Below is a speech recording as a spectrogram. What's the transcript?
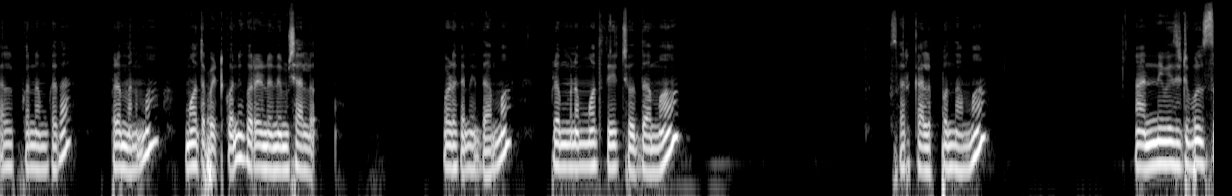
కలుపుకున్నాం కదా ఇప్పుడు మనము మూత పెట్టుకొని ఒక రెండు నిమిషాలు ఉడకనిద్దాము. ఇప్పుడు మనం మూత తీసి చూద్దాము. ఒకసారి కలుపుకుందాము. అన్ని వెజిటబుల్స్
